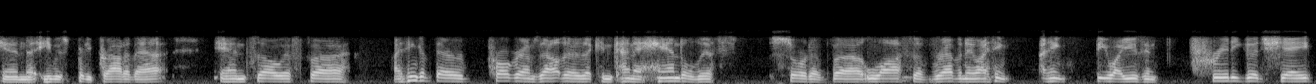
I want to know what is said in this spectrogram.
and that he was pretty proud of that. And so, if uh, I think if there are programs out there that can kind of handle this sort of uh, loss of revenue, I think I think BYU's in pretty good shape.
